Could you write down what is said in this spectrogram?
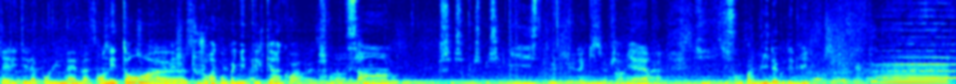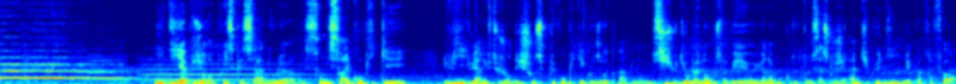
réalité-là pour lui-même, en étant euh, toujours accompagné de quelqu'un, quoi. Son médecin, le spécialiste, la qui infirmière, qui ne sent pas le vide à côté de lui. Il dit à plusieurs reprises que sa douleur, son histoire est compliquée. Lui, il lui arrive toujours des choses plus compliquées qu'aux autres. hein. Si je lui dis, oh bah non, vous savez, euh, il y en a beaucoup d'autres comme ça, ce que j'ai un petit peu dit, mais pas très fort,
